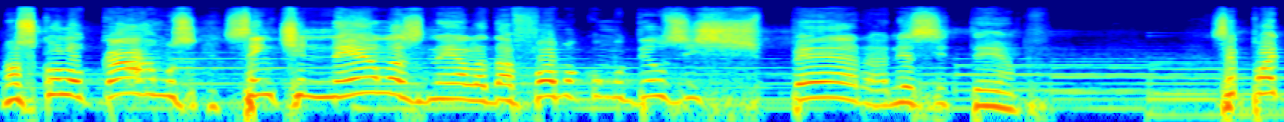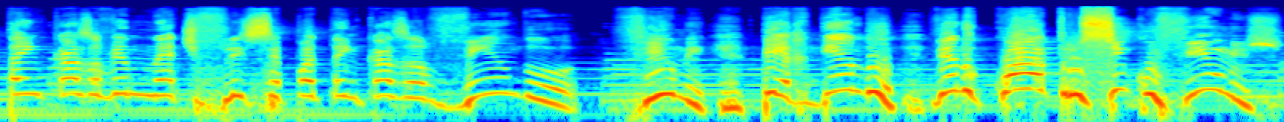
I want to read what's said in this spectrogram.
nós colocarmos sentinelas nela, da forma como Deus espera nesse tempo. Você pode estar em casa vendo Netflix, você pode estar em casa vendo filme, perdendo, vendo quatro, cinco filmes,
